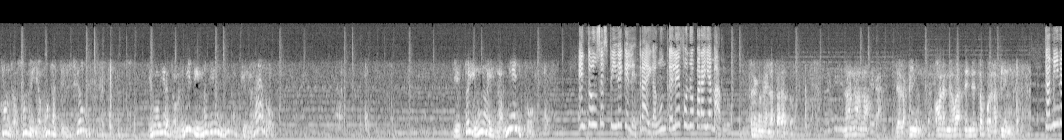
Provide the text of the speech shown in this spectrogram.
Con razón me llamó la atención. Yo voy a dormir y no un qué raro. Y estoy en un aislamiento. Entonces pide que le traigan un teléfono para llamarlo. Tráigame el aparato. No, no, no. De la clínica. Ahora me voy a atender todo por la clínica. Camina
